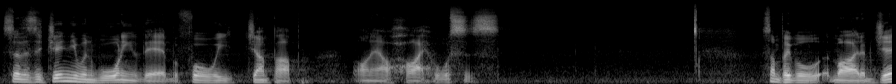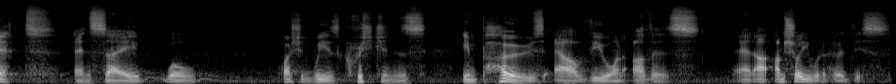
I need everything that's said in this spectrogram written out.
So there's a genuine warning there before we jump up on our high horses. Some people might object and say, well, why should we as Christians impose our view on others? And I'm sure you would have heard this.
